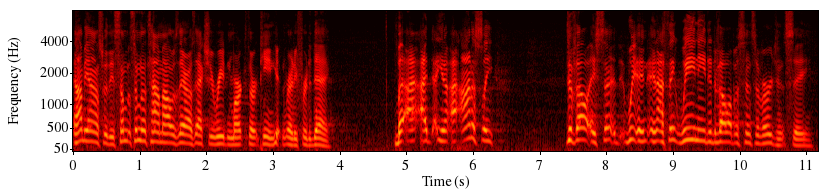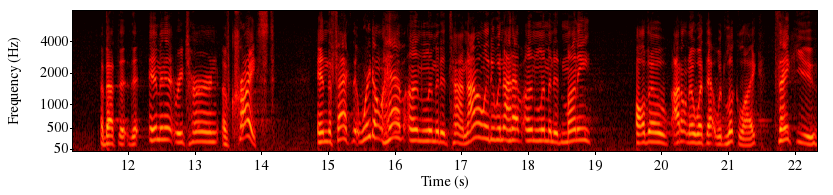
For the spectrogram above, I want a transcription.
and I'll be honest with you, some, some of the time I was there, I was actually reading Mark 13, getting ready for today. But I, I you know, I honestly develop a we, and, and I think we need to develop a sense of urgency about the, the imminent return of Christ and the fact that we don't have unlimited time. Not only do we not have unlimited money, although I don't know what that would look like. Thank you,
